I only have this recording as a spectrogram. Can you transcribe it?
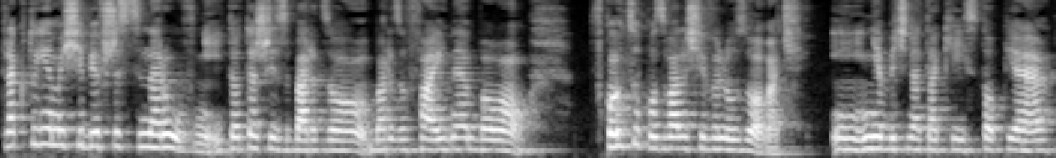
traktujemy siebie wszyscy na równi i to też jest bardzo, bardzo fajne, bo w końcu pozwala się wyluzować i nie być na takiej stopie,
